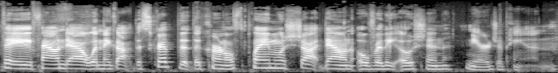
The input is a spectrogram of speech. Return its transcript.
they found out when they got the script that the colonel's plane was shot down over the ocean near Japan.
